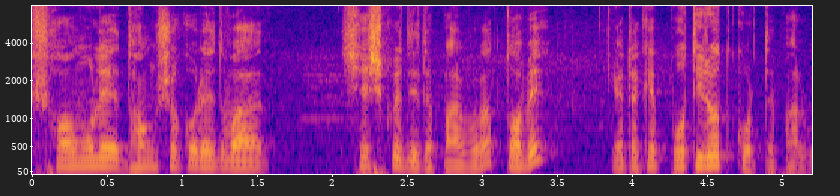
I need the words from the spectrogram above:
সমূলে ধ্বংস করে বা শেষ করে দিতে পারব না, তবে এটাকে প্রতিরোধ করতে পারব।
